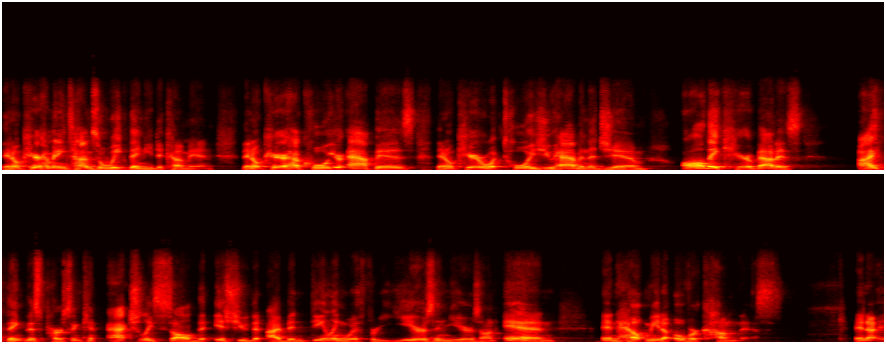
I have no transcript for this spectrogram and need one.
They don't care how many times a week they need to come in. They don't care how cool your app is. They don't care what toys you have in the gym. All they care about is I think this person can actually solve the issue that I've been dealing with for years and years on end and help me to overcome this. And I,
